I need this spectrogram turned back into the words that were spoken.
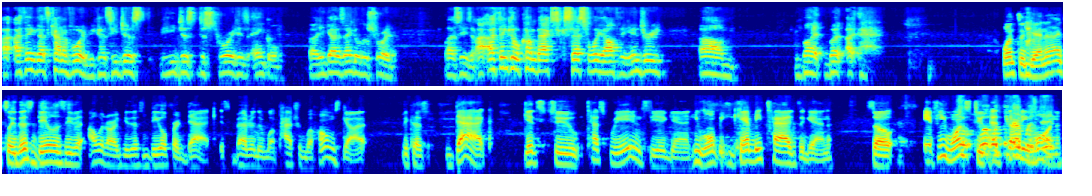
I, I think that's kind of void because he just he just destroyed his ankle. Uh, he got his ankle destroyed last season. I, I think he'll come back successfully off the injury, um, but but I, Once again, and actually, this deal is even. I would argue this deal for Dak is better than what Patrick Mahomes got because Dak gets to test free agency again. He won't be. He can't be tagged again. So if he wants So to what- what at did- 31,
